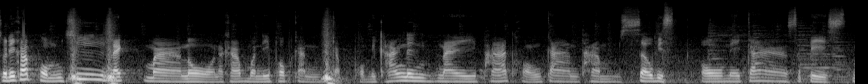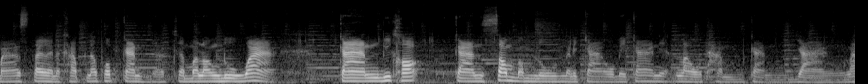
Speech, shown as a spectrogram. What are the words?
สวัสดีครับ ผมชื่อเล็กมาโนนะครับ วันนี้พบกันกับผมอีกครั้งหนึ่งในพาร์ทของการทำ Service Omega Speed Master นะครับ แล้วพบกันเดี๋ยวจะมาลองดูว่า การวิเคราะห์การซ่อมบำรุงนาฬิกาโอเมก้าเนี่ยเราทำกันอย่างไร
